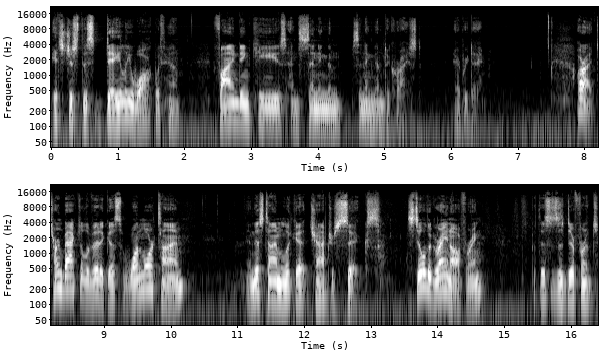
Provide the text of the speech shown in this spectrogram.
It's just this daily walk with Him, finding keys and sending them, sending them to Christ every day. All right, turn back to Leviticus one more time, and this time look at chapter 6. Still the grain offering, but this is a different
